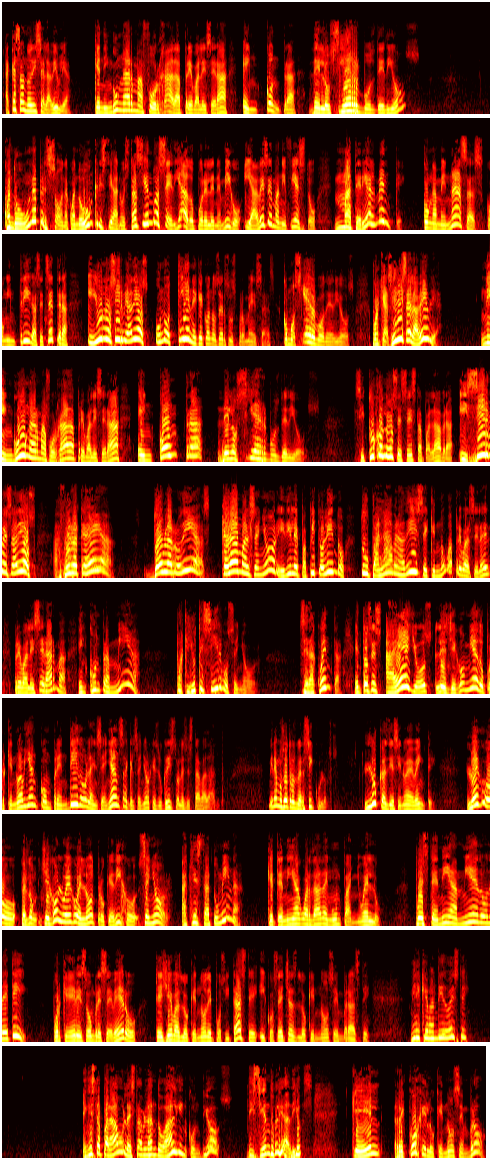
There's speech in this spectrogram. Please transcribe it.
¿Acaso no dice la Biblia que ningún arma forjada prevalecerá en contra de los siervos de Dios? Cuando una persona, cuando un cristiano está siendo asediado por el enemigo y a veces manifiesto materialmente, con amenazas, con intrigas, etcétera, y uno sirve a Dios, uno tiene que conocer sus promesas como siervo de Dios, porque así dice la Biblia. Ningún arma forjada prevalecerá en contra de los siervos de Dios. Si tú conoces esta palabra y sirves a Dios, aférrate a ella, dobla rodillas, clama al Señor y dile, papito lindo, tu palabra dice que no va a prevalecer, prevalecer arma en contra mía, porque yo te sirvo, Señor. ¿Se da cuenta? Entonces a ellos les llegó miedo porque no habían comprendido la enseñanza que el Señor Jesucristo les estaba dando. Miremos otros versículos. Lucas 19, 20. Luego, perdón, llegó luego el otro que dijo, Señor, aquí está tu mina, que tenía guardada en un pañuelo pues tenía miedo de ti, porque eres hombre severo, te llevas lo que no depositaste y cosechas lo que no sembraste. Mire qué bandido este. En esta parábola está hablando alguien con Dios, diciéndole a Dios que Él recoge lo que no sembró,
